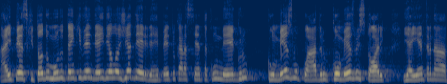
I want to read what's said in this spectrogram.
Aí pensa que todo mundo tem que vender a ideologia dele. De repente o cara senta com um negro, com o mesmo quadro, com o mesmo histórico, e aí entra na,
